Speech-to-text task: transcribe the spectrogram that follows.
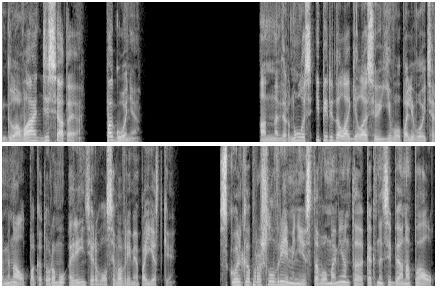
Глава 10. Погоня. Анна вернулась и передала Геласию его полевой терминал, по которому ориентировался во время поездки. «Сколько прошло времени с того момента, как на тебя напал?»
